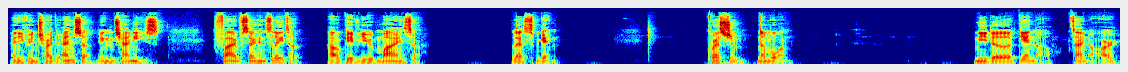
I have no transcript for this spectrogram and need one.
and you can try to answer in Chinese. Five seconds later, I'll give you my answer. Let's begin. Question number one. 你的电脑在哪儿？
